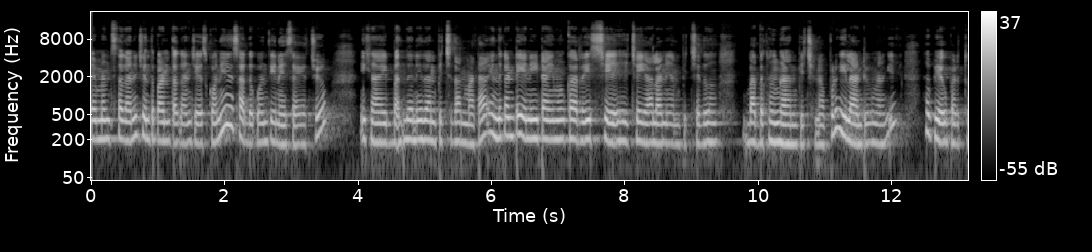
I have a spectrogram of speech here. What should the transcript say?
లెమన్స్తో కానీ చింతపండుతో కానీ చేసుకొని సర్దుకొని తినేసేయచ్చు. ఇక ఇబ్బంది అనేది అనిపించదు అనమాట ఎందుకంటే ఎనీ టైం కర్రీస్ చే చేయాలని అనిపించదు. బద్ధకంగా అనిపించినప్పుడు ఇలాంటివి మనకి ఉపయోగపడుతూ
